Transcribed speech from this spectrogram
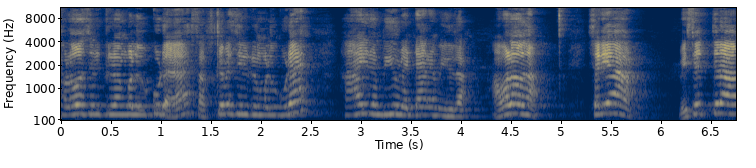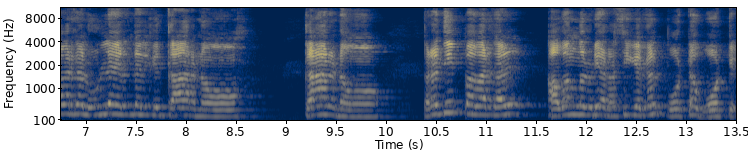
ஃபாலோவர்ஸ் இருக்கிறவங்களுக்கு கூட சப்ஸ்கிரைபர்ஸ் இருக்கிறவங்களுக்கு கூட ஆயிரம் வியூ ரெண்டாயிரம் வியூ தான். அவ்வளோதான் சரியா? விசித்ரா அவர்கள் உள்ளே இருந்ததுக்கு காரணம் காரணம் பிரதீப் அவர்கள் அவங்களுடைய ரசிகர்கள் போட்ட ஓட்டு.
